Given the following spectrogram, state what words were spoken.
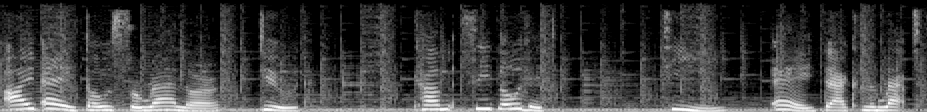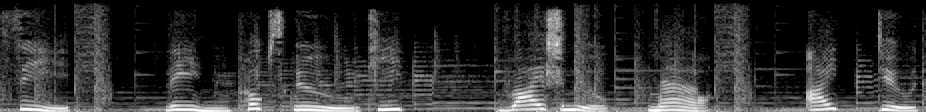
IA Dosorella, Dude. Come see David. T. A. Declarat C. Lin Popscu T. Rishmu, Mal. I. Dude.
